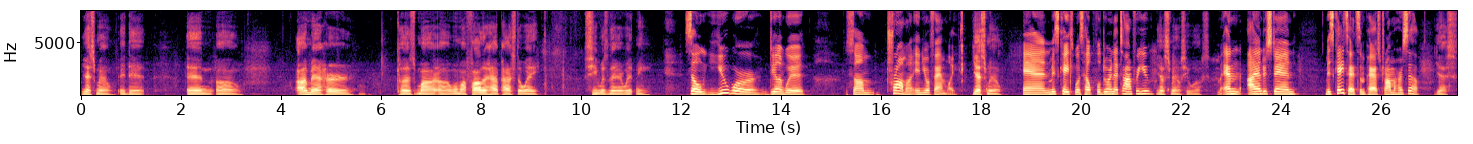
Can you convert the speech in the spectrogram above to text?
Yes, ma'am, it did. And um, I met her because my uh, when my father had passed away, she was there with me. So you were dealing with some trauma in your family, Yes, ma'am. and Miss Cates was helpful during that time for you. Yes, ma'am, she was. And I understand Miss Cates had some past trauma herself. Yes.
